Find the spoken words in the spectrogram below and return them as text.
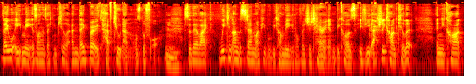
they will eat meat as long as they can kill it. And they both have killed animals before. Mm. So they're like, we can understand why people become vegan or vegetarian because if you actually can't kill it and you can't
